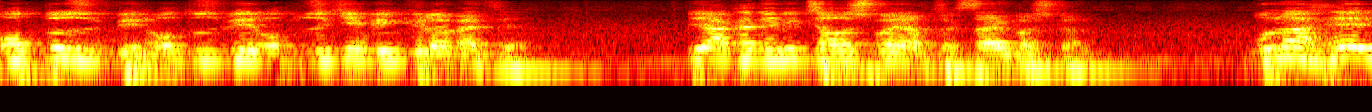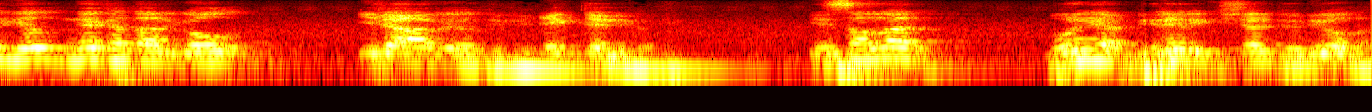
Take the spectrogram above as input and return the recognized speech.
30 bin, 31, 32 bin kilometre. Bir akademik çalışma yaptık Sayın Başkanım. Buna her yıl ne kadar yol ilave ediliyor, ekleniyor. İnsanlar buraya birer ikişer dönüyorlar,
